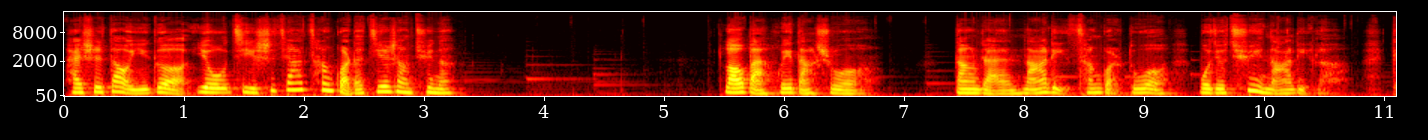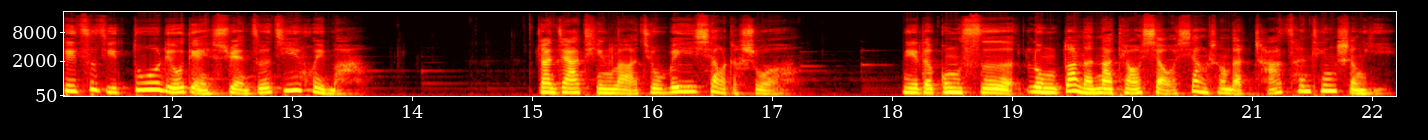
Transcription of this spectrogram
还是到一个有几十家餐馆的街上去呢？”老板回答说。当然，哪里餐馆多，我就去哪里了，给自己多留点选择机会嘛。专家听了，就微笑着说：“你的公司垄断了那条小巷上的茶餐厅生意，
